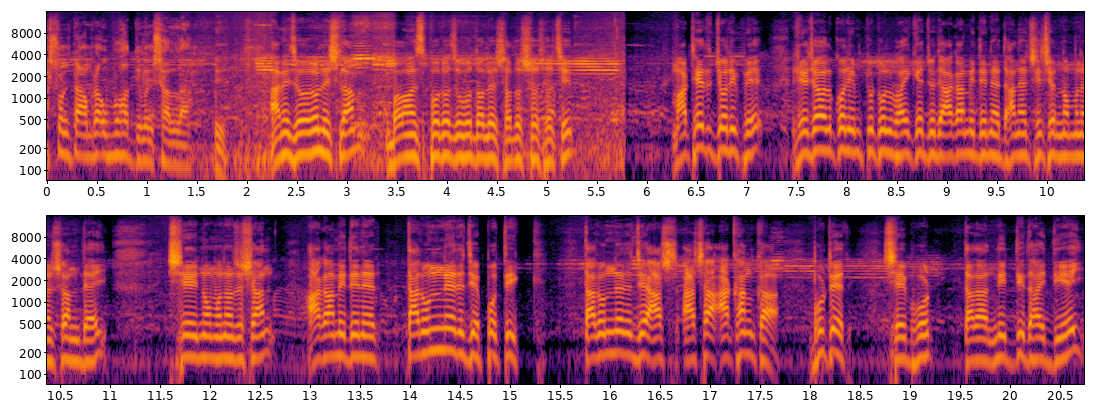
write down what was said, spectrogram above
আসনটা আমরা উপহার দিব ইনশাল্লাহ আমি জহুরুল ইসলাম, বাংলাদেশ যুব দলের সদস্য সচিব। মাঠের জরিপে রেজাউল করিম টুটুল ভাইকে যদি আগামী দিনে ধানের শীষের নমিনেশন দেয়, সেই নমিনেশন আগামী দিনের তারুণ্যের যে প্রতীক তারুণ্যের যে আশ- আশা আকাঙ্ক্ষা ভোটের সেই ভোট তারা নির্দ্বিধায় দিয়েই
